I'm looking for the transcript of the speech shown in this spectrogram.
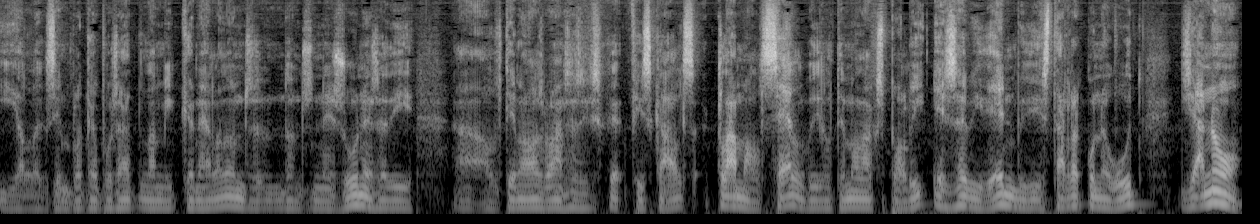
I l'exemple que ha posat l'amic Canela doncs, doncs n'és un, és a dir, eh, el tema de les balances fisca- fiscals clama al cel, vull dir, el tema de l'expoli és evident, vull dir, està reconegut. Ja no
